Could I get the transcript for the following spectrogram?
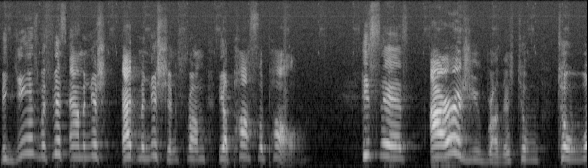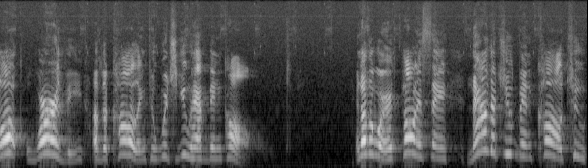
begins with this admonition from the Apostle Paul. He says, I urge you, brothers, to, to walk worthy of the calling to which you have been called. In other words, Paul is saying, now that you've been called to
